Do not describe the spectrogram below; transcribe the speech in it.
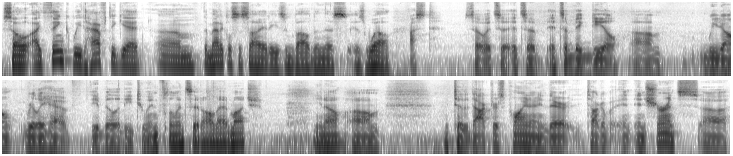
So I think we'd have to get um, the medical societies involved in this as well. So it's a it's a it's a big deal. Um, we don't really have the ability to influence it all that much, you know. Um, to the doctor's point, I mean, there talk about in, insurance, uh,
